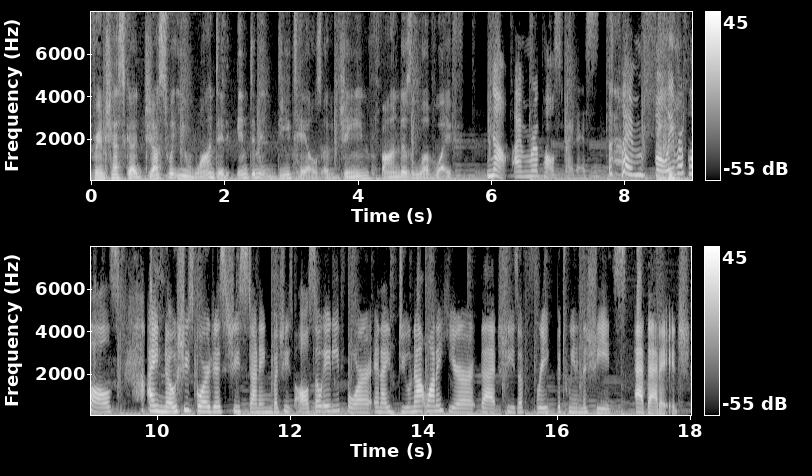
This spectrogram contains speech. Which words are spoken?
Francesca, just what you wanted intimate details of Jane Fonda's love life. No, I'm repulsed by this. I'm fully repulsed. I know she's gorgeous, she's stunning, but she's also 84, and I do not want to hear that she's a freak between the sheets at that age.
